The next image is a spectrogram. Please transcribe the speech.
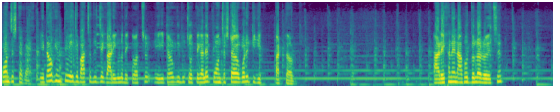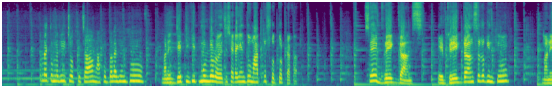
পঞ্চাশ টাকা। এটাও কিন্তু এই যে বাচ্চাদের যে গাড়িগুলো দেখতে পাচ্ছ এইটাও কিন্তু চড়তে গেলে পঞ্চাশ টাকা করে টিকিট কাটতে হবে। আর এখানে নাগরদোলা রয়েছে। তোমরা যদি চড়তে চাও নাগরদোলা কিন্তু মানে যে টিকিট মূল্য রয়েছে সেটা কিন্তু মাত্র সত্তর টাকা। সে ব্রেক ডান্স এই ব্রেক ডান্সেরও কিন্তু মানে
